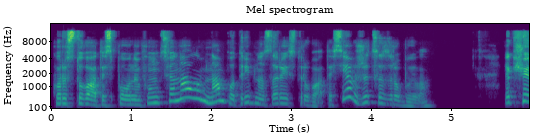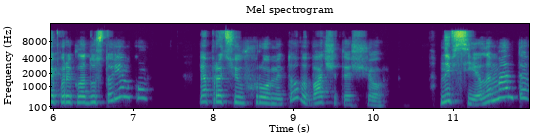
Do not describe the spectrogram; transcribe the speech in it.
користуватись повним функціоналом, нам потрібно зареєструватись. Я вже це зробила. Якщо я перекладу сторінку, я працюю в Chrome, то ви бачите, що не всі елементи,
